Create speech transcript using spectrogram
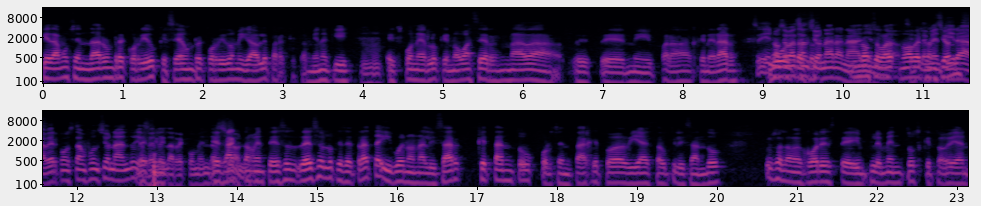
quedamos en dar un recorrido que sea un recorrido amigable para que también aquí Ujú. exponerlo, que no va a ser nada este, ni para generar Sí, no se va a sancionar a nadie. no se va- no a haber ir sanciones. a ver cómo están funcionando y hacerles la recomendación. ¿no? Exactamente, eso, de eso es lo que se trata y bueno, analizar qué tanto porcentaje todavía está utilizando, pues a lo mejor este implementos que todavía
